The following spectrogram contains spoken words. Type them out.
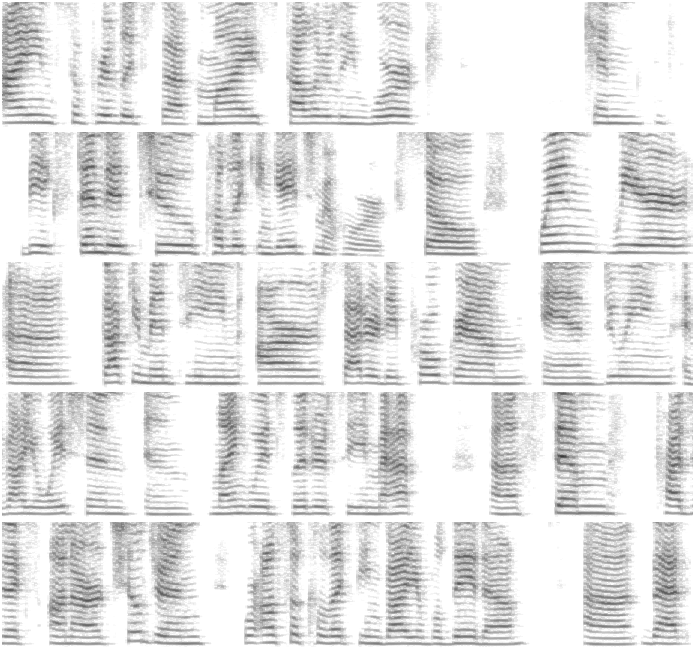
I am so privileged that my scholarly work can be extended to public engagement work. So when we're uh, documenting our Saturday program and doing evaluations in language, literacy, math, uh, STEM projects on our children, we're also collecting valuable data uh, that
